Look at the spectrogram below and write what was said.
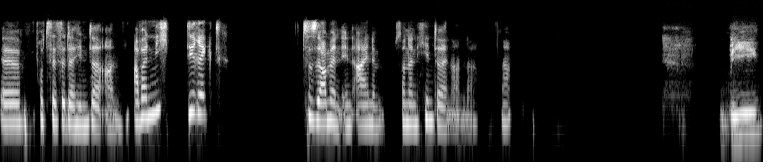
äh, Prozesse dahinter an. Aber nicht direkt zusammen in einem, sondern hintereinander. Ja. Wie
